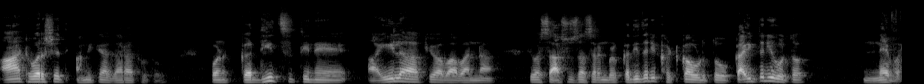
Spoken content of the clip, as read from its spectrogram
आठ वर्ष आम्ही त्या घरात होतो. पण कधीच तिने आईला किंवा बाबांना किंवा सासू सासऱ्यांवर कधीतरी खटका उडतो काहीतरी होतं. नेवर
